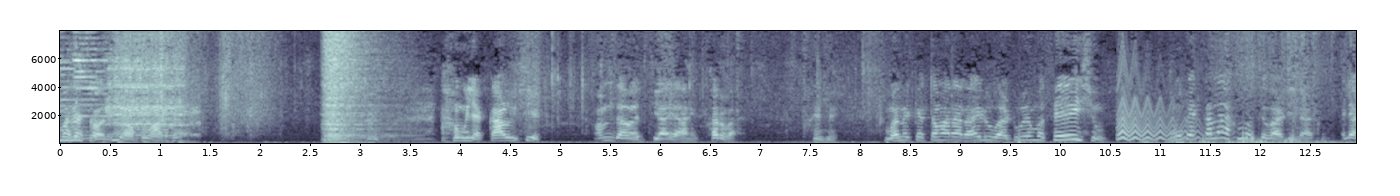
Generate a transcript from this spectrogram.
મને તો આપો આવે. કાળું શેઠ, અમદાવાદથી આયા અહીં ફરવા. એટલે મને કે તમારા રાયડું વાટું એમાં છે શું હું કે કલાકમાં તે વાટી નાખું. એટલે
